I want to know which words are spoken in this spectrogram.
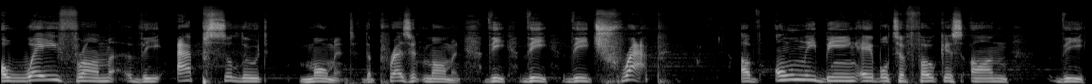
away from the absolute moment, the present moment, the, the, the trap of only being able to focus on the,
